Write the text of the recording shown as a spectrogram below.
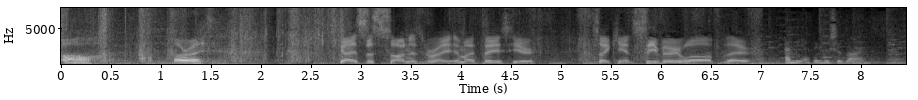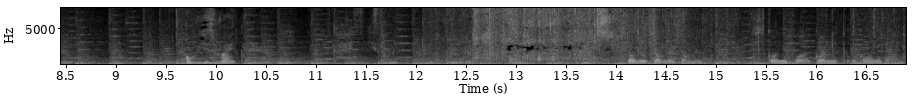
Oh, all right. Guys, the sun is right in my face here, so I can't see very well up there. Emmy, I think we should run. Oh, he's right there. Guys, he's coming. Okay, don't move, don't move, don't move. Just go on the floor, go on the, go on the ground.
